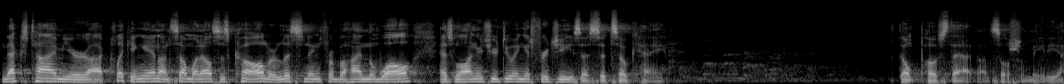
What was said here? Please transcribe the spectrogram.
next time you're uh, clicking in on someone else's call or listening from behind the wall, as long as you're doing it for Jesus, it's okay. Don't post that on social media.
